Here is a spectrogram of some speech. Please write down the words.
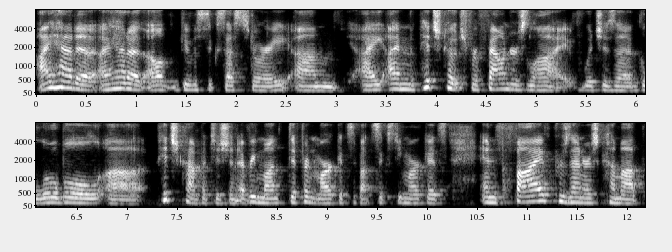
I had a, I had a, I'll give a success story. Um, I, I'm the pitch coach for Founders Live, which is a global uh, pitch competition every month, different markets, about 60 markets, and five presenters come up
